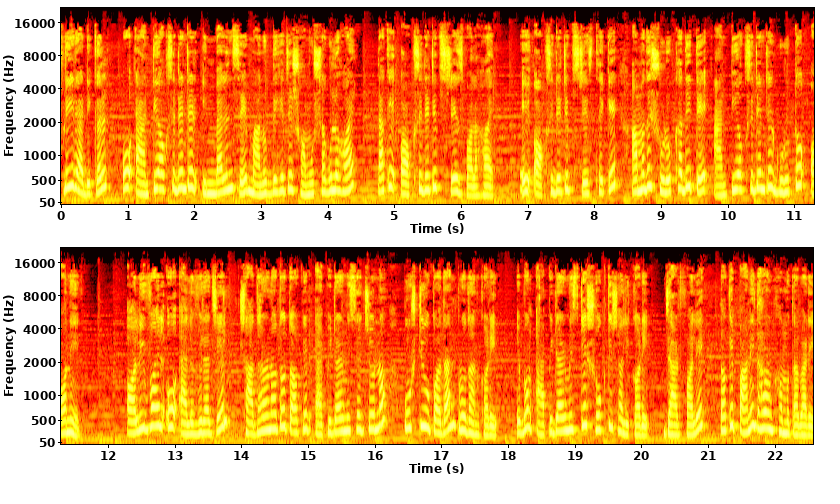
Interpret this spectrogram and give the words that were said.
ফ্রি র্যাডিক্যাল ও অ্যান্টিঅক্সিডেন্টের ইমব্যালেন্সে মানবদেহে যে সমস্যাগুলো হয়, তাকে অক্সিডেটিভ স্ট্রেস বলা হয়। এই অক্সিডেটিভ স্ট্রেস থেকে আমাদের সুরক্ষা দিতে অ্যান্টিঅক্সিডেন্টের গুরুত্ব অনেক। অলিভ অয়েল ও অ্যালোভেরা জেল সাধারণত ত্বকের অ্যাপিডার্মিসের জন্য পুষ্টি উপাদান প্রদান করে এবং অ্যাপিডার্মিসকে শক্তিশালী করে, যার ফলে ত্বকে পানি ধারণ ক্ষমতা বাড়ে।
